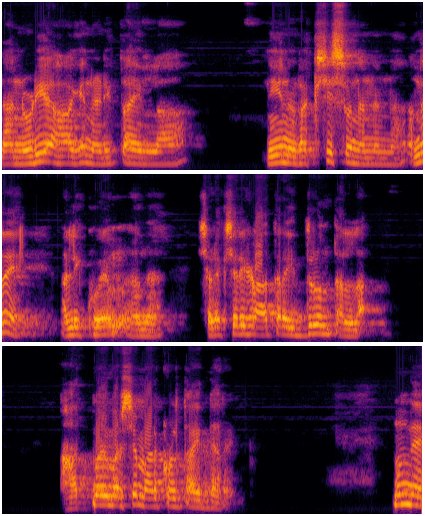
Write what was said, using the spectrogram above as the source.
ನಾನು ನುಡಿಯ ಹಾಗೆ ನಡೀತಾ ಇಲ್ಲ, ನೀನು ರಕ್ಷಿಸು ನನ್ನನ್ನ. ಅಂದ್ರೆ ಅಲ್ಲಿ ಕುವೆಂ ಷಡಕ್ಷರಿಗಳು ಆತರ ಇದ್ರು ಅಂತಲ್ಲ. ಆತ್ಮವಿಮರ್ಶೆ ಮಾಡ್ಕೊಳ್ತಾ ಇದ್ದಾರೆ. ಮುಂದೆ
